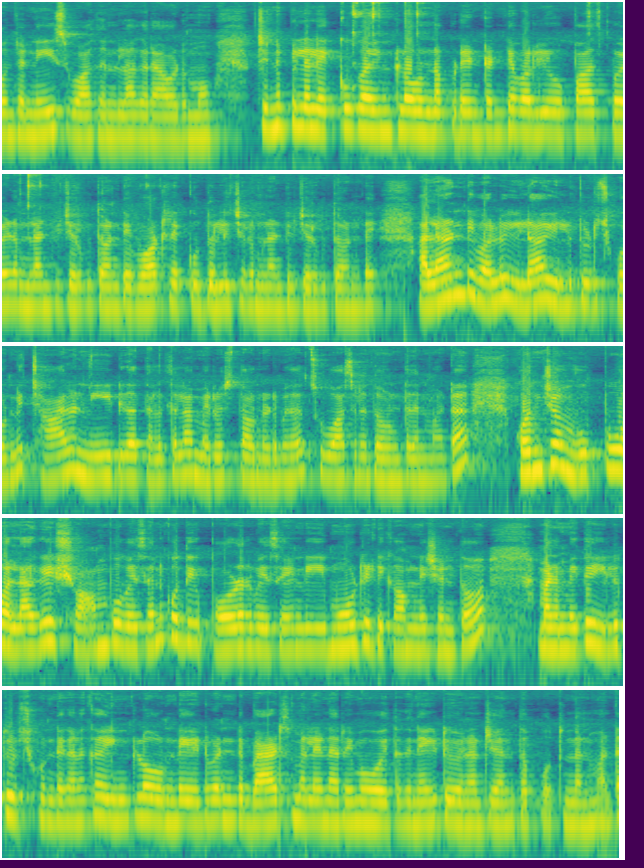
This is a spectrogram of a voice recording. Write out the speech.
కొంచెం నీస్ సువాసన లాగా రావడము. చిన్నపిల్లలు ఎక్కువగా ఇంట్లో ఉన్నప్పుడు ఏంటంటే వాళ్ళు పాస్ పోయడం లాంటివి జరుగుతూ ఉంటాయి వాటర్ ఎక్కువ దొల్లించడం లాంటివి జరుగుతూ ఉంటాయి. అలాంటి వాళ్ళు ఇలా ఇల్లు తుడుచుకోండి చాలా నీట్గా తలతలా మెరుస్తూ ఉండడం కదా సువాసనతో ఉంటుందన్నమాట. కొంచెం ఉప్పు అలాగే షాంపూ వేసాను కొద్దిగా పౌడర్ వేసేయండి. ఈ మూడింటి కాంబినేషన్తో మనమైతే ఇల్లు తుడుచుకుంటే కనుక ఇంట్లో ఉండే ఎటువంటి బ్యాడ్ స్మెల్ అయినా రిమూవ్ అవుతుంది నెగిటివ్ ఎనర్జీ అంతా పోతుందన్నమాట.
